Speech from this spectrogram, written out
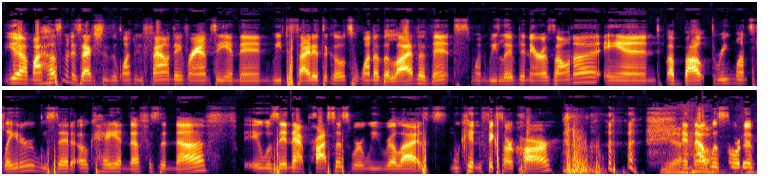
yeah, my husband is actually the one who found Dave Ramsey, and then we decided to go to one of the live events when we lived in Arizona. And about three months later, we said, "Okay, enough is enough." It was in that process where we realized we couldn't fix our car, yeah. and that was sort of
